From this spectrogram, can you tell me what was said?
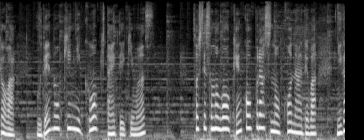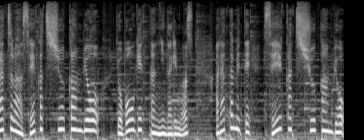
今日は腕の筋肉を鍛えていきます。そしてその後健康プラスのコーナーでは2月は生活習慣病予防月間になります。改めて生活習慣病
